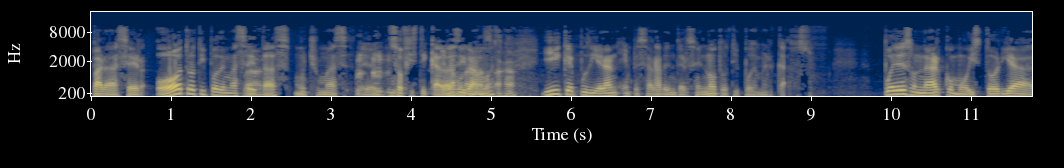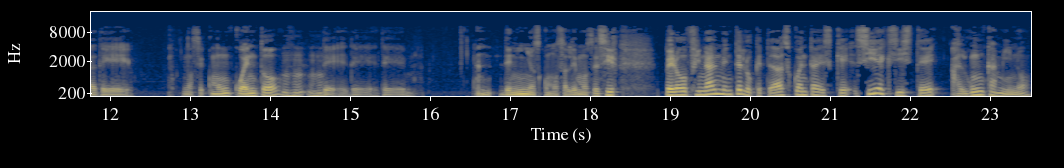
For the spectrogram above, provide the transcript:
para hacer otro tipo de macetas mucho más eh, sofisticadas, digamos, ajá. y que pudieran empezar a venderse en otro tipo de mercados puede sonar como historia de, no sé, como un cuento De, de, de- de niños, como solemos decir. Pero finalmente lo que te das cuenta es que sí existe algún camino,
